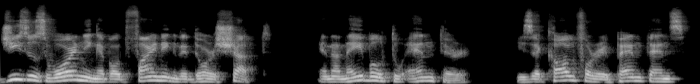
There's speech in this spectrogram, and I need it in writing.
Jesus' warning about finding the door shut and unable to enter is a call for repentance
